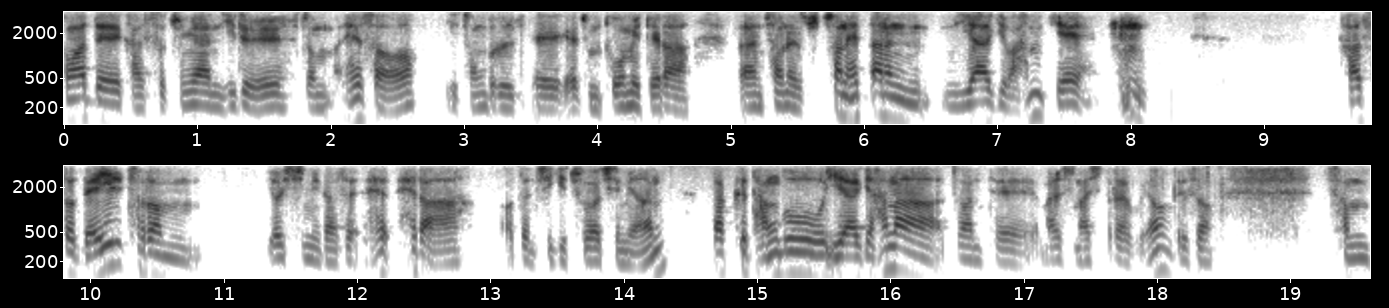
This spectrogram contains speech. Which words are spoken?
청와대에 가서 중요한 일을 좀 해서 이 정부를 에, 좀 도움이 되라라는 차원에서 추천했다는 이야기와 함께 가서 내일처럼 열심히 가서 해, 해라 어떤 직이 주어지면 딱 그 당부 이야기 하나 저한테 말씀하시더라고요. 그래서 참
